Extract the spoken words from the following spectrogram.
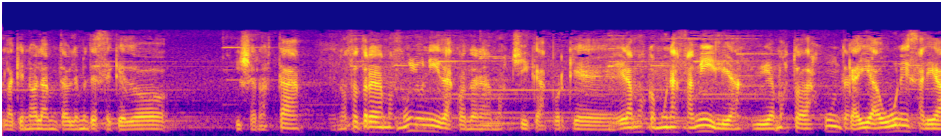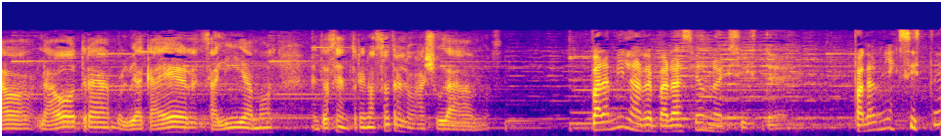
la que no lamentablemente se quedó y ya no está. Nosotros éramos muy unidas cuando éramos chicas porque éramos como una familia, vivíamos todas juntas. Caía una y salía la otra, volvía a caer, salíamos. Entonces entre nosotras los ayudábamos. Para mí la reparación no existe. Para mí existe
